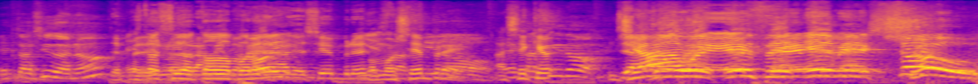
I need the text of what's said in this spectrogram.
Esto ha sido, ¿no? Esto ha sido todo por hoy. siempre. como esto ha siempre. sido- Así que. sido Yahweh FM Show.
